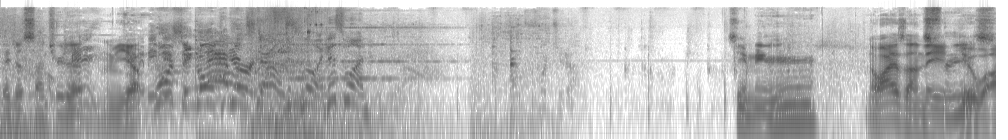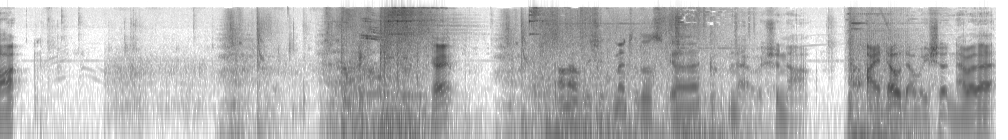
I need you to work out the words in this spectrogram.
They just centured it. Mm, Yep. Enemy Force the missing Go left. Fury. Deploy. This one. Switch it up. See a mirror here. No eyes on the Nu Wa. Okay. I don't know if we should commit to this guy. No, we should not. I know that we shouldn't. How about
